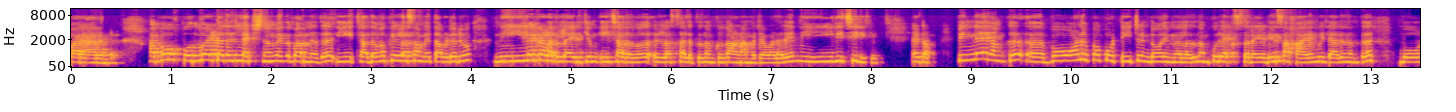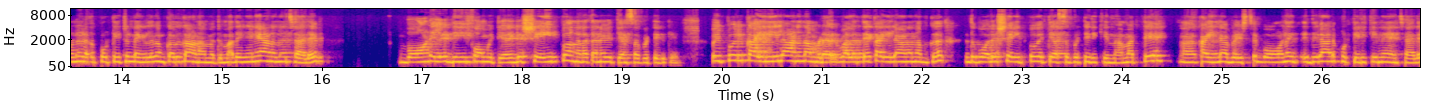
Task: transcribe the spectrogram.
വരാറുണ്ട്. അപ്പോൾ പൊതുവായിട്ട് അതിന്റെ ലക്ഷണം എന്ന് പറഞ്ഞത് ഈ ചതവൊക്കെ ഉള്ള സമയത്ത് അവിടെ ഒരു നീല കളറിലായിരിക്കും ഈ ചതവ് ഉള്ള സ്ഥലത്ത് നമുക്ക് കാണാൻ പറ്റുക. വളരെ നീലിച്ചിരിക്കും കേട്ടോ. പിന്നെ നമുക്ക് ബോൺ ഇപ്പൊ പൊട്ടിയിട്ടുണ്ടോ എന്നുള്ളത് നമുക്ക് ഒരു എക്സ്റേയുടെയും സഹായം ഇല്ലാതെ നമുക്ക് ബോൺ പൊട്ടിയിട്ടുണ്ടെങ്കിൽ നമുക്കത് കാണാൻ പറ്റും. അതെങ്ങനെയാണെന്ന് വെച്ചാൽ ബോണിലെ ഡീഫോമിറ്റി അതിന്റെ ഷേപ്പ് അങ്ങനെ തന്നെ വ്യത്യാസപ്പെട്ടിരിക്കും. അപ്പൊ ഇപ്പൊ ഒരു കയ്യിലാണ് നമ്മുടെ വലത്തെ കയ്യിലാണ് നമുക്ക് ഇതുപോലെ ഷേപ്പ് വ്യത്യാസപ്പെട്ടിരിക്കുന്നത്. മറ്റേ കൈയിനെ അപേക്ഷിച്ച് ബോൺ ഇതിലാണ് പൊട്ടിയിരിക്കുന്നത് വെച്ചാൽ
